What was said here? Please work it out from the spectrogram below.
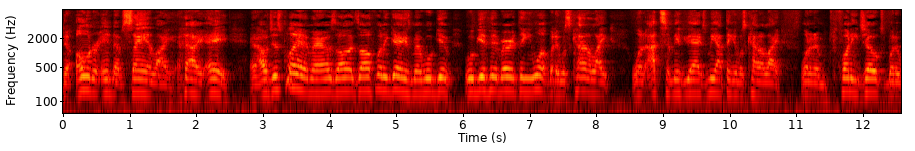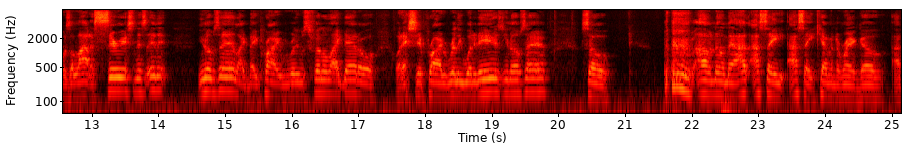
the owner ended up saying like, hey, hey. And I was just playing, man. It was all it's all fun and games, man. We'll give we'll give him everything he want. But it was kind of like when I to me, if you ask me, I think it was kind of like one of them funny jokes, but it was a lot of seriousness in it. You know what I'm saying? Like they probably really was feeling like that, or or that shit probably really what it is. You know what I'm saying? So I don't know, man. I, I, say I say Kevin Durant go. I,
